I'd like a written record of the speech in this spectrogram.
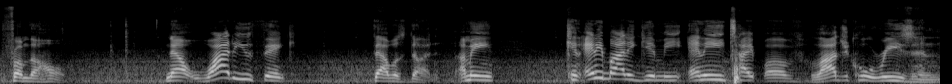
from the home. Now, why do you think that was done? I mean, can anybody give me any type of logical reason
